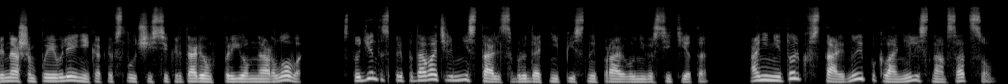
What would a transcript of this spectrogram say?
При нашем появлении, как и в случае с секретарем в приемной Орлова, студенты с преподавателем не стали соблюдать неписанные правила университета. Они не только встали, но и поклонились нам с отцом.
